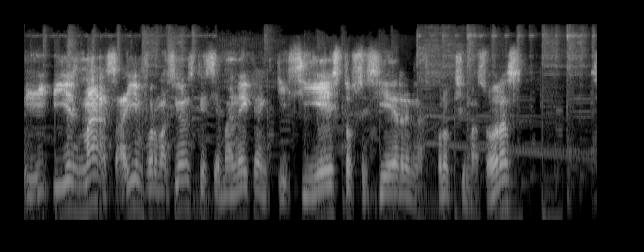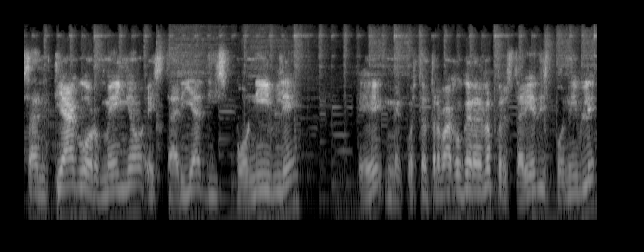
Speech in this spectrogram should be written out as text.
y, es más, hay informaciones que se manejan que si esto se cierra en las próximas horas, Santiago Ormeño estaría disponible, eh, me cuesta trabajo quererlo, pero estaría disponible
